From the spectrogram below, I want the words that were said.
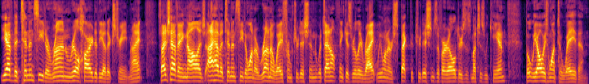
you have the tendency to run real hard to the other extreme, right? So I just have to acknowledge I have a tendency to want to run away from tradition, which I don't think is really right. We want to respect the traditions of our elders as much as we can, but we always want to weigh them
